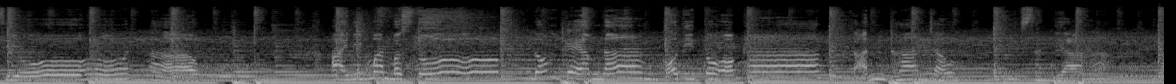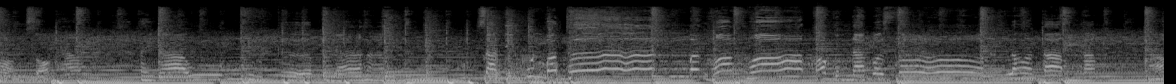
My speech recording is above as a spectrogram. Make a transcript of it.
สิโอดเอาไอ้ายนี่มันมาสมดองแก้มนางพอที่ตออกข้างตันทางเจ้าสัญญาของสองเฮาให้เอาเกิบงามสาธิคุณบ่เถิง นาก็โซล้อตามนำเอา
